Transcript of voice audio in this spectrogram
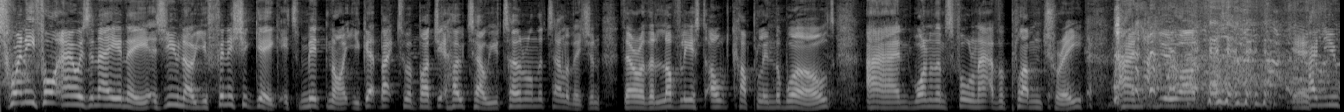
24 hours in A&E, as you know, you finish a gig, it's midnight, you get back to a budget hotel, you turn on the television, there are the loveliest old couple in the world, and one of them's fallen out of a plum tree, and you are, and you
